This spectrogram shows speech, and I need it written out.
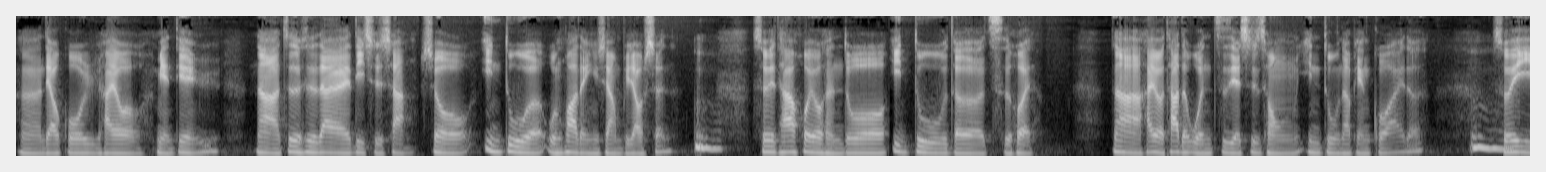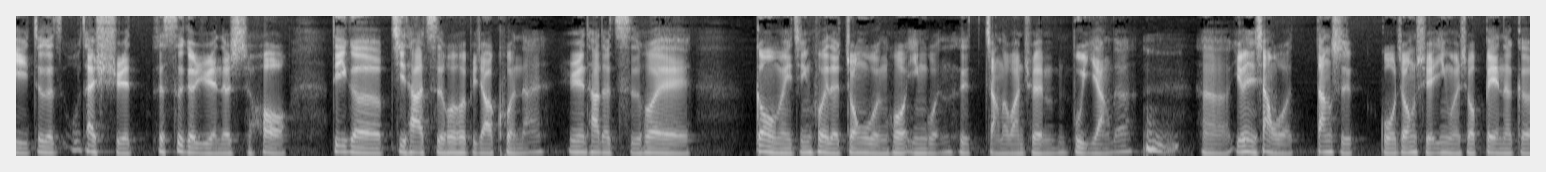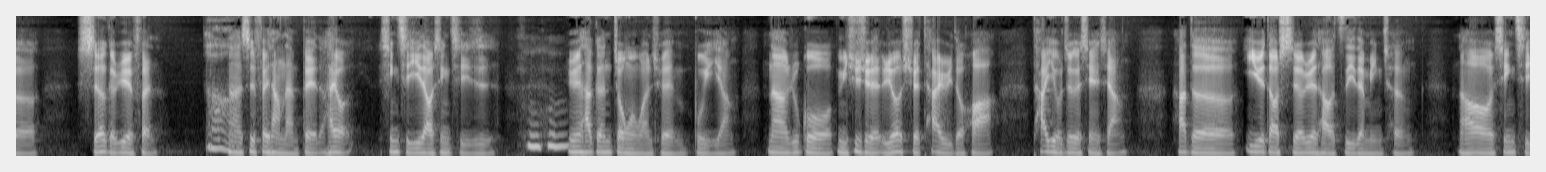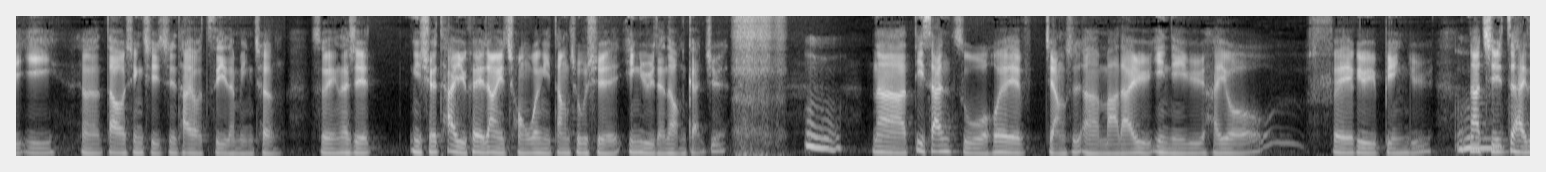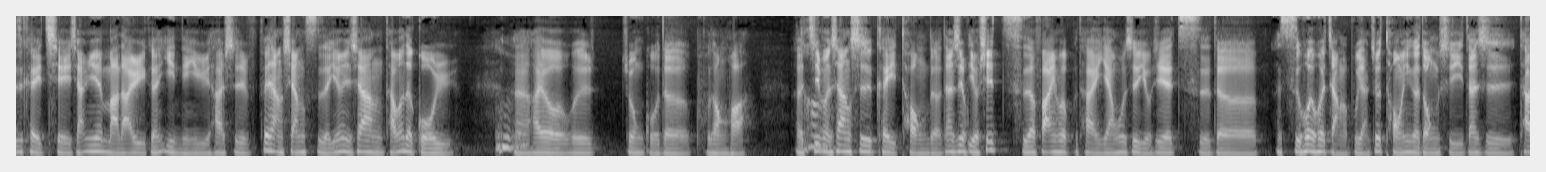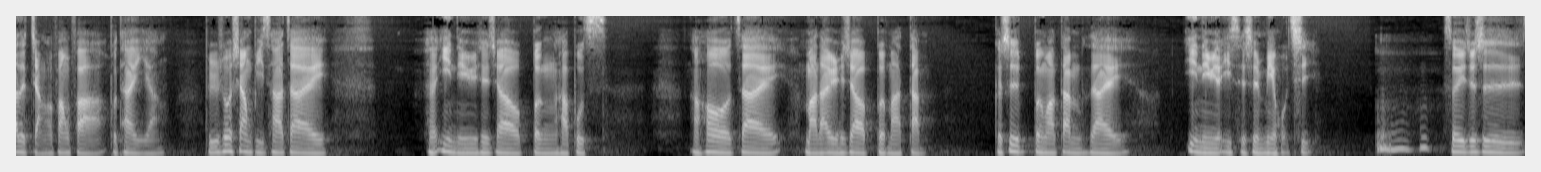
嗯、呃，寮国语，还有缅甸语。那这是在历史上受印度的文化的影响比较深，嗯，所以它会有很多印度的词汇，那还有它的文字也是从印度那边过来的，嗯，所以这个我在学这四个语言的时候，第一个记它的词汇会比较困难，因为它的词汇跟我们已经会的中文或英文是长得完全不一样的，嗯，呃，有点像我当时国中学英文时候背那个十二个月份。那是非常难背的，还有星期一到星期日，因为它跟中文完全不一样。那如果你去学，比如学泰语的话，它有这个现象，它的一月到十二月它有自己的名称，然后星期一呃到星期日它有自己的名称，所以那些你学泰语可以让你重温你当初学英语的那种感觉。嗯，那第三组我会讲是呃马来语、印尼语还有。菲律宾语，那其实这还是可以切一下，因为马来语跟印尼语它是非常相似的，有点像台湾的国语，嗯、呃，还有或者中国的普通话，呃，基本上是可以通的，但是有些词的发音会不太一样，或是有些词的词汇会长得不一样，就同一个东西，但是它的讲的方法不太一样。比如说橡皮擦在呃印尼语是叫 beng hapus，然后在马来语是叫 “bema dam”，可是 “bema dam” 在印尼语的意思是灭火器，嗯，所以就是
